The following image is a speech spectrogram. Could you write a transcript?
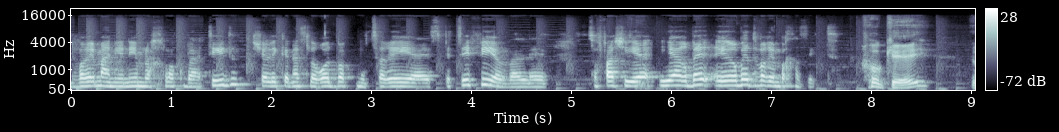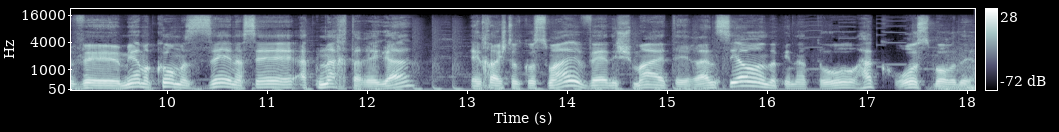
דברים מעניינים לחלוק בעתיד, של להיכנס לרודבק מוצרי אה, ספציפי, אבל אה, צופה שיהיה הרבה, הרבה דברים בחזית. אוקיי, okay. ומהמקום הזה נעשה אתנחתא רגע, לך לשתות כוס מים, ונשמע את ערן סיון בפינתו הקרוס בורדר.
